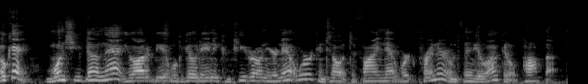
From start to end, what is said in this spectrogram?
Okay, once you've done that, you ought to be able to go to any computer on your network and tell it to find network printer, and with any luck, it'll pop up.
